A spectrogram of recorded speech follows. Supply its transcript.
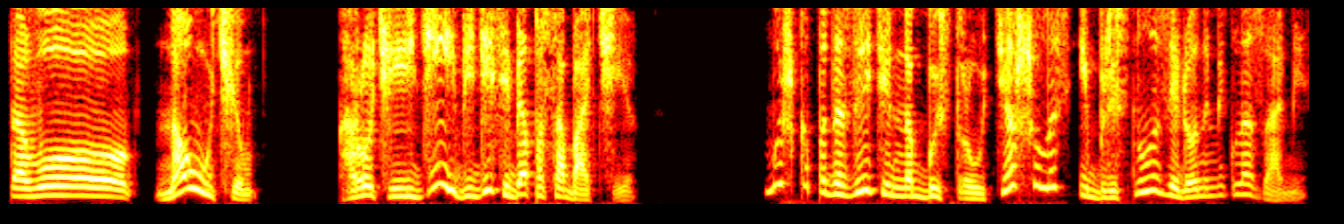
того научим. Короче, иди и веди себя по собачьи. Мышка подозрительно быстро утешилась и блеснула зелеными глазами.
